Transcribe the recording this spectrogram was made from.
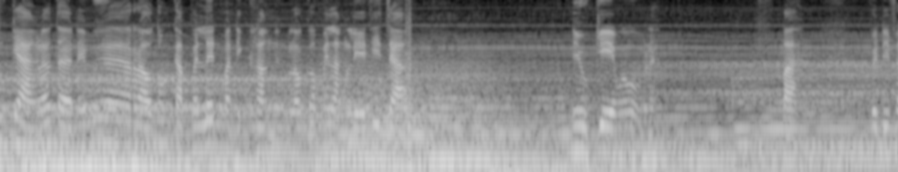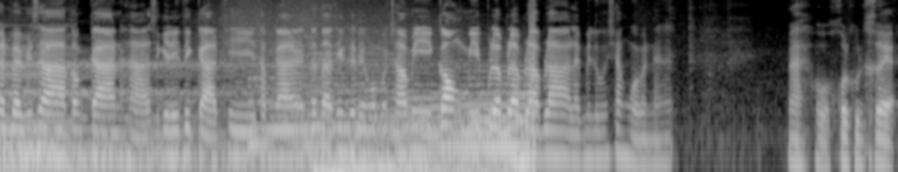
ทุกอย่างแล้วแต่ในเมื่อเราต้องกลับไปเล่นมันอีกครั้งหนึ่งเราก็ไม่ลังเลที่จะนิวเกมครับผมนะไป เป็นดีแฟนแบบพิซซ่าต้องการหา security guard ที่ทำงานตั้งแต่ที่คืนถึงหกโมงเช้ามีกล้องมีบลาบลาบลาบลาอะไรไม่รู้ช่างหัวมันนะฮะมาโหโคตรคุ้นเคยอะ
